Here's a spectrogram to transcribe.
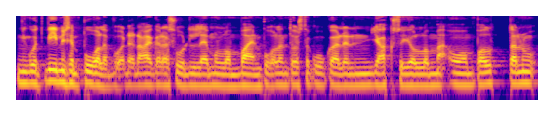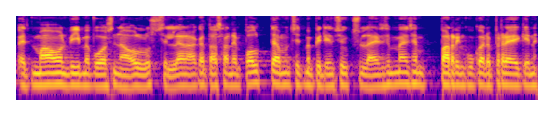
niin kuin, että viimeisen puolen vuoden aikana suunnilleen mulla on vain puolentoista kuukauden jakso, jolloin mä oon polttanut. Että mä oon viime vuosina ollut silleen aika tasainen polttaja, mutta sitten mä pidin syksyllä ensimmäisen parin kuukauden breikin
